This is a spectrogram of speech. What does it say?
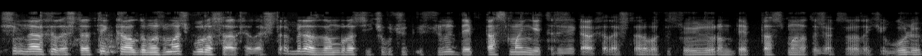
Şimdi arkadaşlar tek kaldığımız maç burası arkadaşlar. Birazdan burası 2.5 üstünü deplasman getirecek arkadaşlar. Bakın söylüyorum deplasman atacak sıradaki golü.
